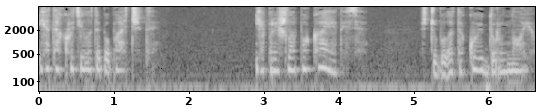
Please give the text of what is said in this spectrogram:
Я так хотіла тебе бачити. Я прийшла покаятися, що була такою дурною.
